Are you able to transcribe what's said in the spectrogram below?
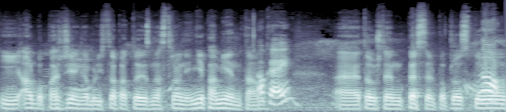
I albo październik, albo listopad to jest na stronie, nie pamiętam. Okej. E, to już ten PESEL po prostu. No. e,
